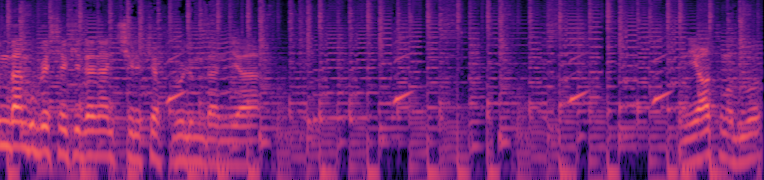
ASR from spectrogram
Bıktım ben bu 5 denen çirkef bölümden ya. Niye atmadı bu?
